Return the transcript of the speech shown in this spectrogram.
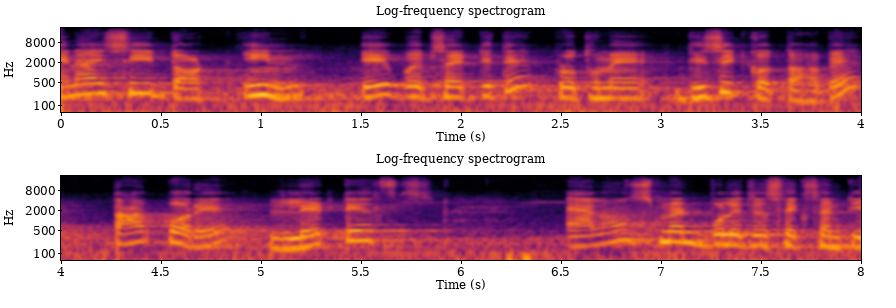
NIC dot in এই ওয়েবসাইটটিতে প্রথমে ভিজিট করতে হবে। তারপরে লেটেস্ট অ্যানাউন্সমেন্ট বলে যে সেকশনটি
